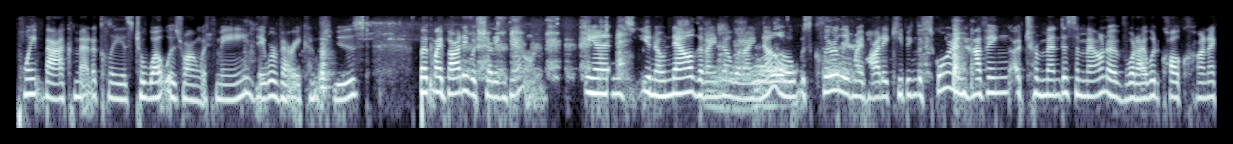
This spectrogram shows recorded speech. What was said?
point back medically as to what was wrong with me. They were very confused but my body was shutting down. And, you know, now that I know what I know, was clearly my body keeping the score and having a tremendous amount of what I would call chronic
